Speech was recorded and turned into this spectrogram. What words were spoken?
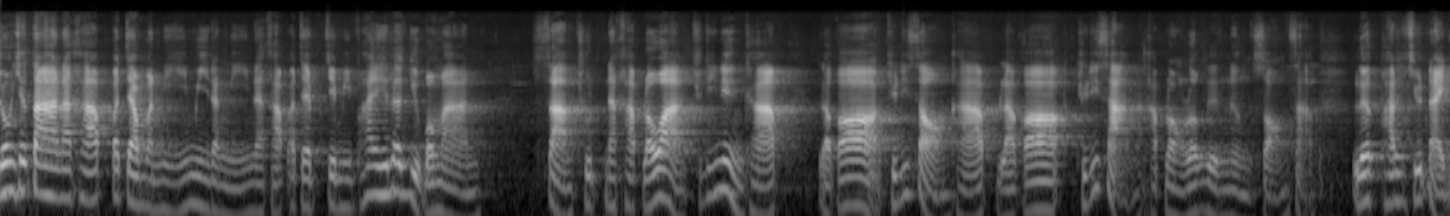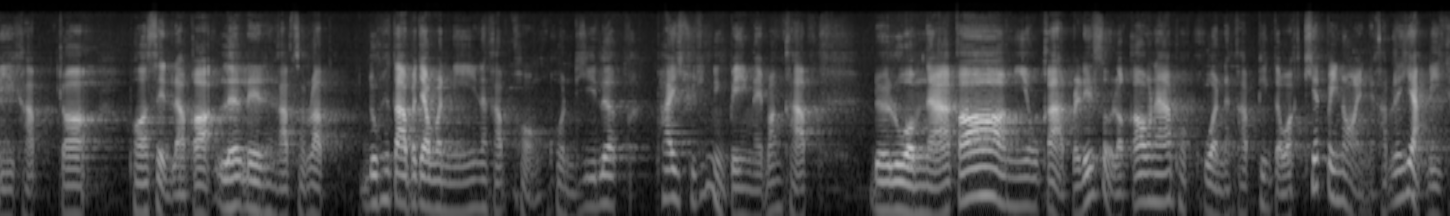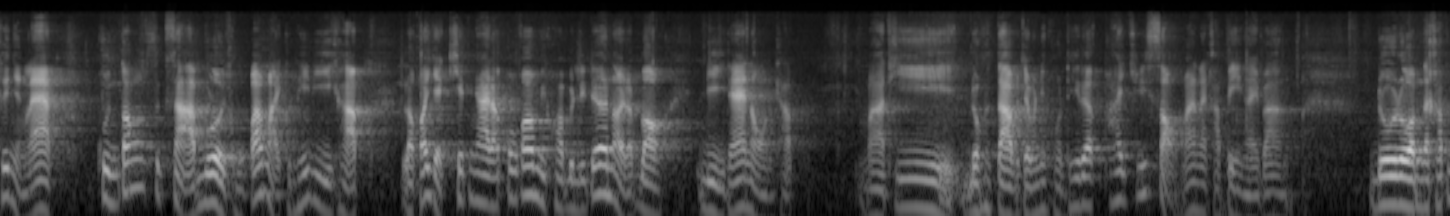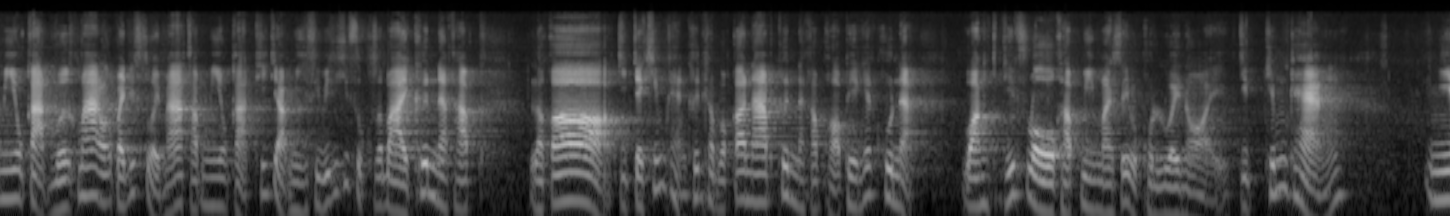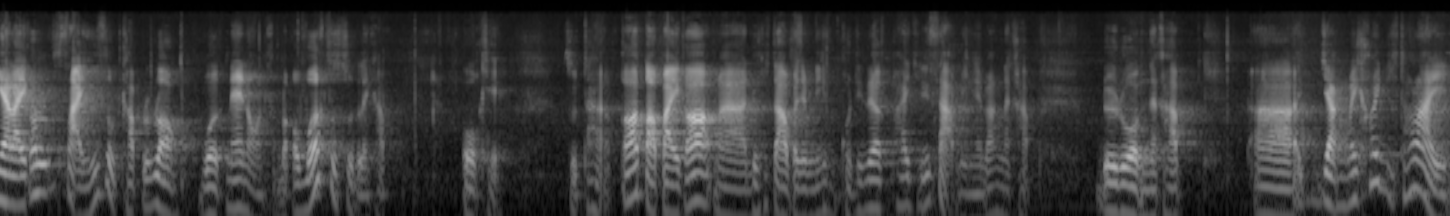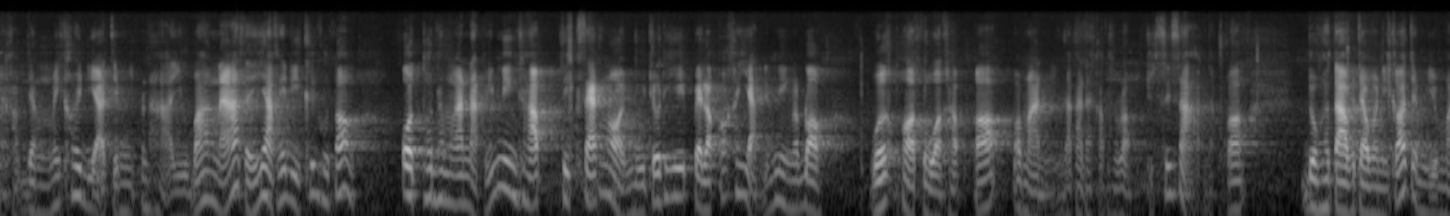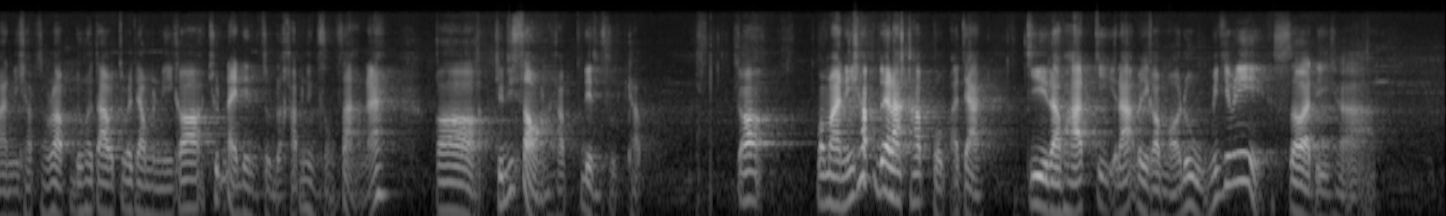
ดวงชะตานะครับ ประจำวันนี้มีดังนี้นะครับ อาจจะจะมีไพ่ให้เลือกอยู่ประมาณ 3 ชุดนะครับ ระหว่างชุดที่ 1 ครับ แล้วก็ชุดที่ 2 ครับ แล้วก็ชุดที่3นะครับลองเลือกเรืองหนึ่งสองสามเลือกพันชุดไหนดีครับ ก็พอเสร็จแล้วก็เลือกเลยนะครับสำหรับดวงชะตาประจำวันนี้นะครับ ของคนที่เลือกไพ่ชุดที่1เป็นยังไงบ้างครับ โดยรวมนะก็มีโอกาสไปได้สวยแล้วก็น้าพอควรนะครับ เพียงแต่ว่าเครียดไปหน่อยนะครับและอยากดีขึ้นอย่างแรก คุณต้องศึกษาบริบทของเป้าหมายคุณให้ดีครับแล้วก็อย่าเครียดง่ายแล้วก็ก็มีความเป็นลีดเดอร์หน่อยรับรองดีแน่นอนครับ มาที่ดวงตาประจำวันนี้คนที่เลือกไพ่ที่สองมากนะครับ เป็นยังไงบ้างโดยรวมนะครับมีโอกาสเวิร์กมากแล้วไปได้สวยมากครับมีโอกาสที่จะมีชีวิตที่สุขสบายขึ้นนะครับ แล้วก็จิตใจเข้มแข็งขึ้นครับแล้วก็นาบขึ้นนะครับ ขอเพียงแค่คุณอะ วางจิตที่โฟล์ครับ มีมายเซ็ตแบบคนรวยหน่อย จิตเข้มแข็ง มีอะไรก็ใส่ที่สุดครับรับรองเวิร์กแน่นอนครับ แล้วก็เวิร์กสุดๆเลยครับ โอเค สุดท้ายก็ต่อไปก็มาดูสตาร์ประจำวันนี้ของคนที่เลือกไพ่ชุดที่สามเป็นยังไงบ้างนะครับ โดยรวมนะครับยังไม่ค่อยดีเท่าไหร่นะครับ ยังไม่ค่อยดีอาจจะมีปัญหาอยู่บ้างนะ แต่ถ้าอยากให้ดีขึ้นคุณต้องอดทนทำงานหนักนิดนึงครับซิกแซกหน่อยมูเจ้าที่เป็นแล้วก็ขยันนิดนึงรับรอง เวิร์กพอตัวครับ ก็ประมาณนี้แล้วกันนะครับสำหรับจุดที่สามนะก็ดวงชะตาประจำวันนี้ก็จะมีประมาณนี้ครับสำหรับดวงชะตาประจำวันนี้ก็ชุดไหนเด่นสุดหรอครับหนึ่งสองสามนะ ก็ชุดที่สองนะครับเด่นสุดครับ ก็ประมาณนี้ครับด้วยละครับผมอาจารย์จีรพัฒน์จีระปฏิกรรมหมอดูมิจิมินี่สวัสดีครับ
